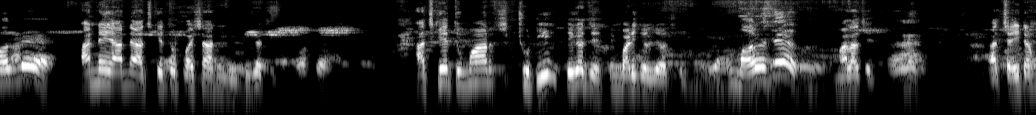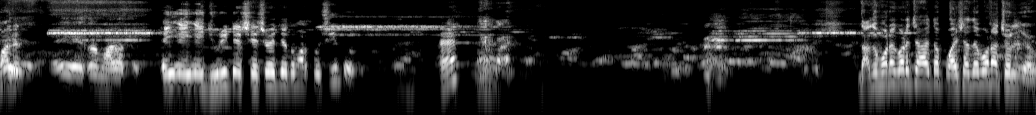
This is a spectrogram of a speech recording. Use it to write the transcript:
বলবে আর নেই আর নেই আজকে তো পয়সা আনিনি ঠিক আছে। আজকে তোমার ছুটি ঠিক আছে? তুমি বাড়ি চলে যাও আজকে। মারাছে মাল আছে হ্যাঁ। আচ্ছা এইটার মালের এই এই এই এই ঝুড়িটা শেষ হয়েছে তোমার খুশি তো? হ্যাঁ? দাদু মনে করেছে হয়তো পয়সা দেবো না চলে যাব।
